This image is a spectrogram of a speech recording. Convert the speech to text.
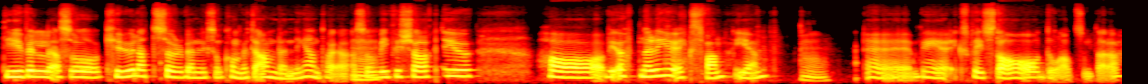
det är ju väl alltså kul att servern liksom kommer till användning antar jag. Alltså Mm. vi försökte ju ha, vi öppnade ju Xfan igen. Mm. eh, med X-Play stad och allt sånt där.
